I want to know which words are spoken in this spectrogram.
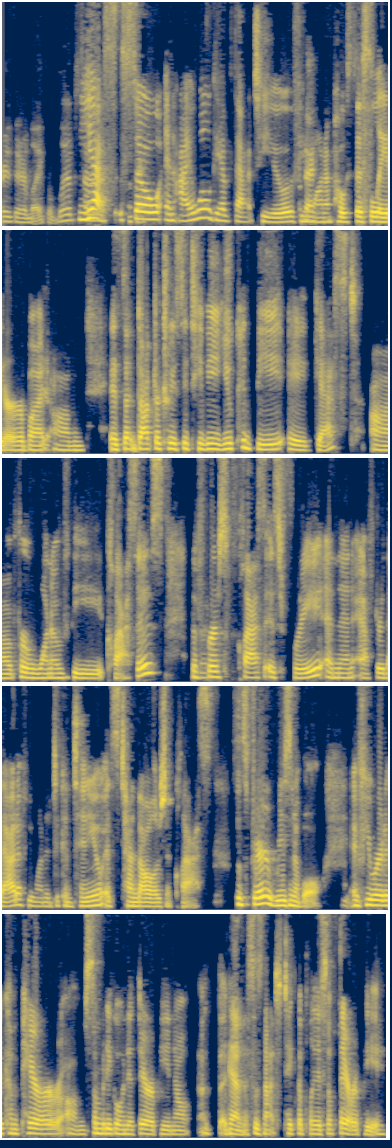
Or is there like a website? Yes. So, and I will give that to you if you want to post this later, but Yeah. um, it's at Dr. Tracy TV. You could be a guest uh, for one of the classes. The first class is free. And then after that, if you wanted to continue, it's $10 a class. So it's very reasonable. Yeah. If you were to compare um, somebody going to therapy, now, again, this is not to take the place of therapy.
